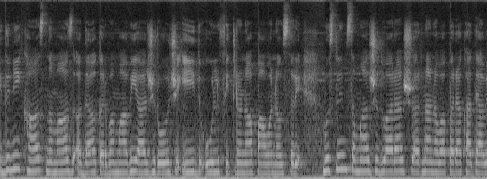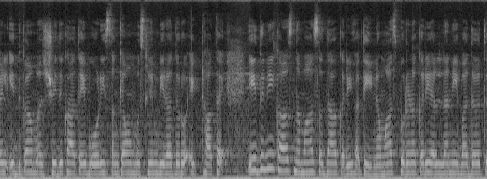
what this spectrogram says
ઈદની ખાસ નમાઝ અદા કરવામાં આવી. આજ રોજ ઈદ, ઉલ ફિત્રના પાવન અવસરે મુસ્લિમ સમાજ દ્વારા શહેરના નવાપરા ખાતે આવેલ ઈદગાહ મસ્જિદ ખાતે બોડી સંખ્યામાં મુસ્લિમ બિરાદરો એકઠા થઈ ઈદની ખાસ નમાઝ અદા કરી હતી. નમાઝ પૂર્ણ કરી અલ્લાહની ઇબાદત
